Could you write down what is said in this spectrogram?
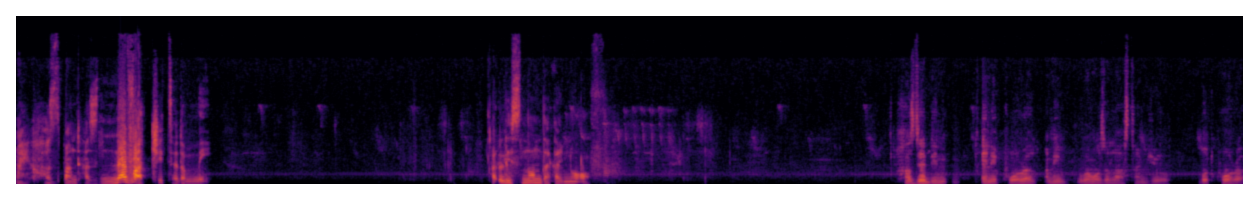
My husband has never cheated on me. At least none that I know of. Has there been any quarrel? I mean, when was the last time you both quarreled?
